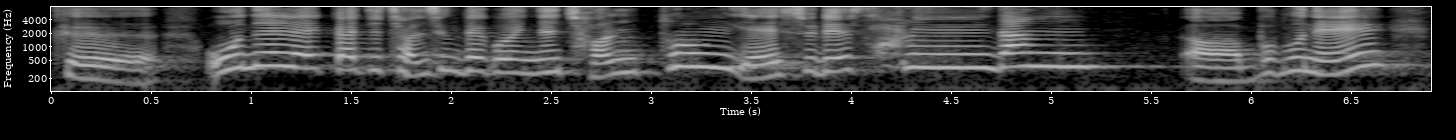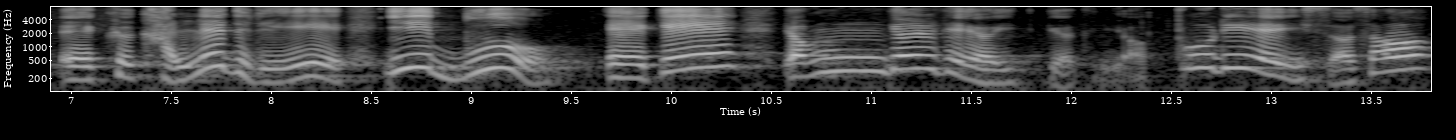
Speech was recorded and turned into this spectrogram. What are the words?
그 오늘날까지 전승되고 있는 전통 예술의 상당 어, 부분의 에, 그 갈래들이 이 무, 에게 연결되어 있거든요. 뿌리에 있어서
